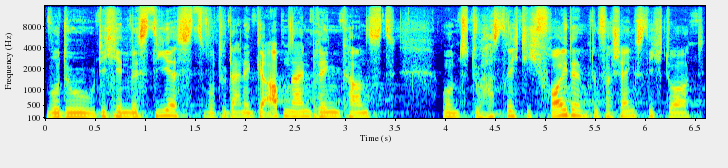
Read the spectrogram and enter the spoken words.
wo du dich investierst, wo du deine Gaben einbringen kannst und du hast richtig Freude, du verschenkst dich dort.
